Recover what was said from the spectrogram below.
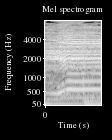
yeah.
